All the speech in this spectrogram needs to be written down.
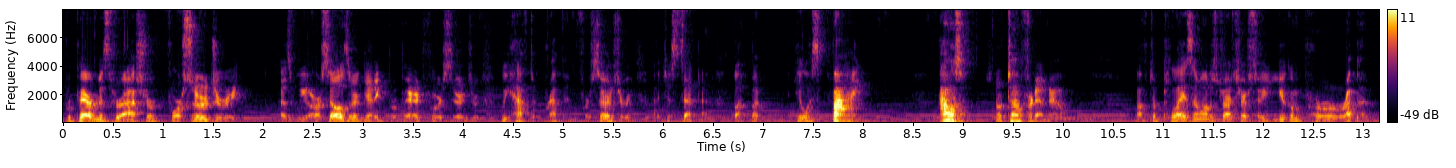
Prepare Mr. Asher for surgery. As we ourselves are getting prepared for surgery, we have to prep him for surgery. I just said that, but but he was fine. Allison, there's no time for that now. I have to place him on the stretcher so you can prep him.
